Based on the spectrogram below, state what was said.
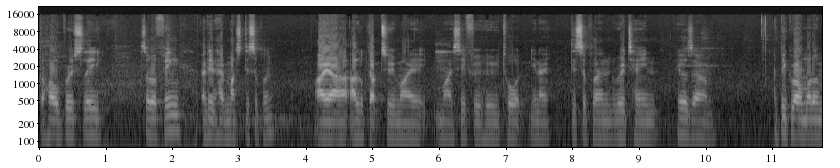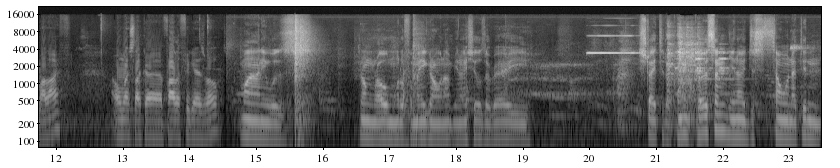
the whole Bruce Lee sort of thing. I didn't have much discipline. I, uh, I looked up to my, my Sifu who taught, you know, discipline, routine. He was um, a big role model in my life, almost like a father figure as well. My auntie was a strong role model for me growing up. You know, she was a very straight to the point person. You know, just someone that didn't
